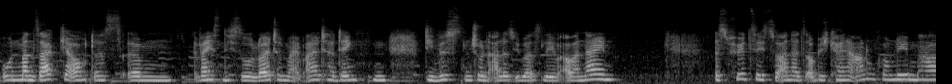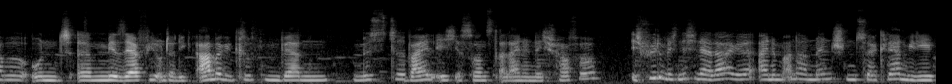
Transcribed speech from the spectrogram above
Und man sagt ja auch, dass, ähm, weiß nicht, so Leute in meinem Alter denken, die wüssten schon alles über das Leben. Aber nein, es fühlt sich so an, als ob ich keine Ahnung vom Leben habe und ähm, mir sehr viel unter die Arme gegriffen werden müsste, weil ich es sonst alleine nicht schaffe ich fühle mich nicht in der Lage, einem anderen Menschen zu erklären, wie die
